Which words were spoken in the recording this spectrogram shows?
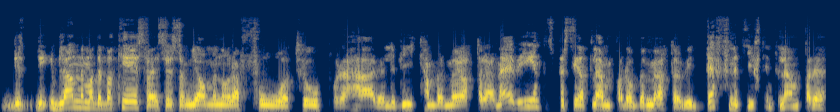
det, det, ibland när man debatterar i Sverige så är det som ja, men några få tror på det här eller vi kan bemöta det här. Nej, vi är inte speciellt lämpade att bemöta det. Vi är definitivt inte lämpade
